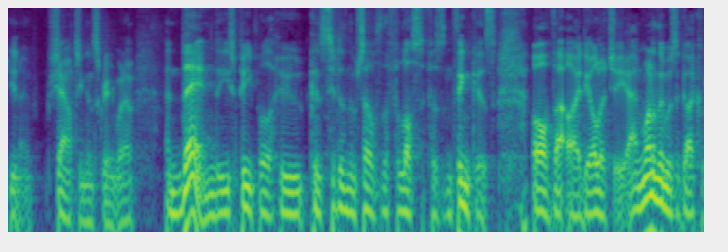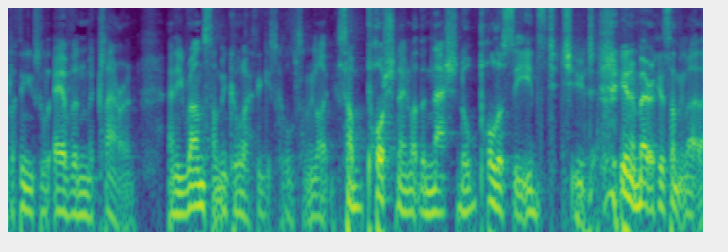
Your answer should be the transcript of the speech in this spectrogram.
you know, shouting and screaming, whatever. And then these people who consider themselves the philosophers and thinkers of that ideology. And one of them was a guy called, I think he's called Evan McLaren. And he runs something called, I think it's called something like some posh name like the National Policy Institute in America, something like that.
